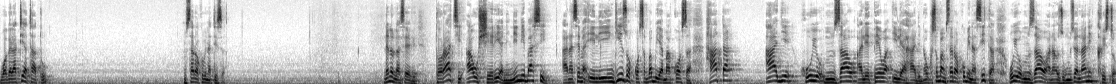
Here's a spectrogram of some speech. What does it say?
Wagalatia tatu mstari wa 19 neno linasema hivi torati au sheria ni nini basi? Anasema iliingizwa kwa sababu ya makosa hata aje huyo mzao aliyepewa ile ahadi. Na ukisoma mstari wa kumi na sita huyo mzao anazungumziwa nani? Kristo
